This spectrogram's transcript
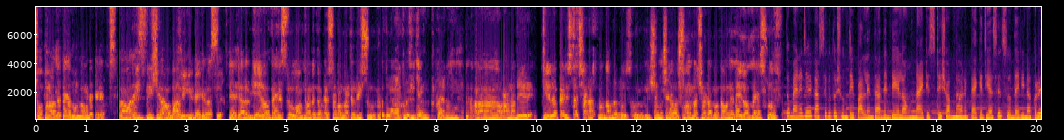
সতেরো হাজার টাকা আমাদের প্যাকেজ আমাদের স্পেশাল আমার বার্বিকিউ প্যাকেজ আছে যারা প্যাকেজ আমাদের তো ম্যানেজারের কাছ থেকে তো শুনতেই পারলেন, তাদের ডে লং নাইট স্টে সব ধরনের প্যাকেজই আছে সো দেরি না করে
